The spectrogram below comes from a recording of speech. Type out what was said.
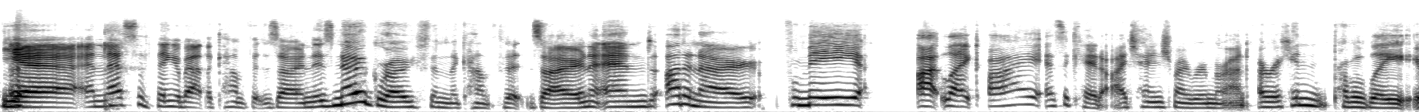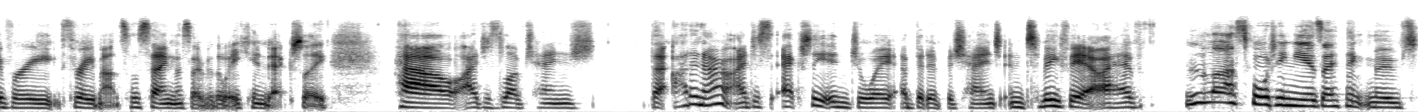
Yeah, and that's the thing about the comfort zone. There's no growth in the comfort zone. And I don't know, for me, I like I as a kid, I changed my room around. I reckon probably every three months. I was saying this over the weekend actually, how I just love change that I don't know, I just actually enjoy a bit of a change. And to be fair, I have in the last 14 years, I think moved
